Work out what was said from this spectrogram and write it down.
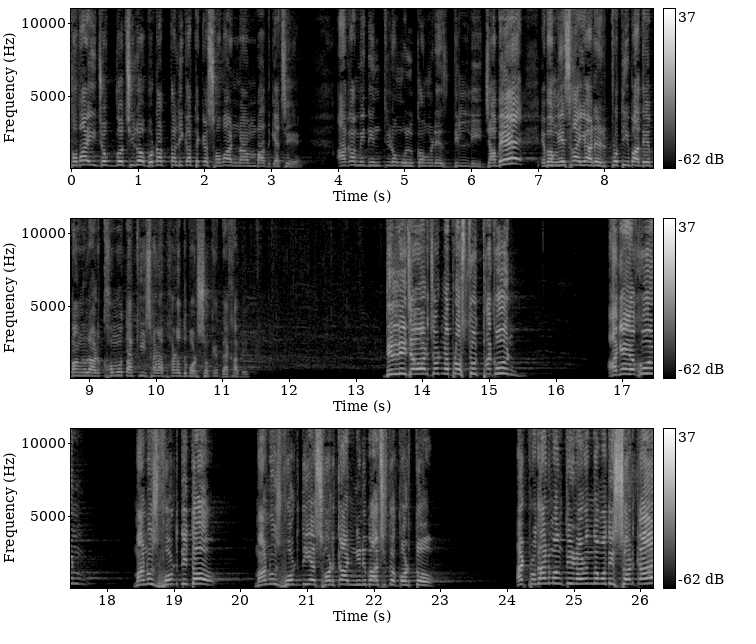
সবাই যোগ্য ছিল, ভোটার তালিকা থেকে সবার নাম বাদ গেছে। আগামী দিন তৃণমূল কংগ্রেস দিল্লি যাবে এবং এসআইআর এর প্রতিবাদে বাংলার ক্ষমতা কি সারা ভারতবর্ষকে দেখাবে? দিল্লি যাওয়ার জন্য প্রস্তুত থাকুন। আগে যখন মানুষ ভোট দিত, মানুষ ভোট দিয়ে সরকার নির্বাচিত করত। আর প্রধানমন্ত্রী নরেন্দ্র মোদীর সরকার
